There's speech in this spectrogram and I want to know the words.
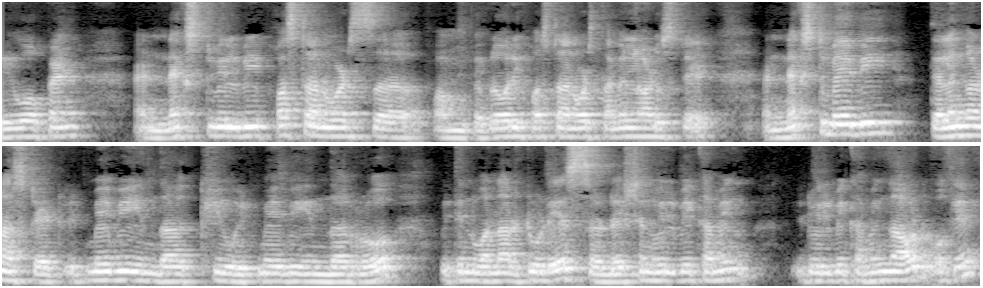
reopened. And next will be first onwards uh, from february 1st onwards tamil nadu state and next may be Telangana state. It may be in the queue, it may be in the row. Within one or two days, uh, decision will be coming. It will be coming out. Okay,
